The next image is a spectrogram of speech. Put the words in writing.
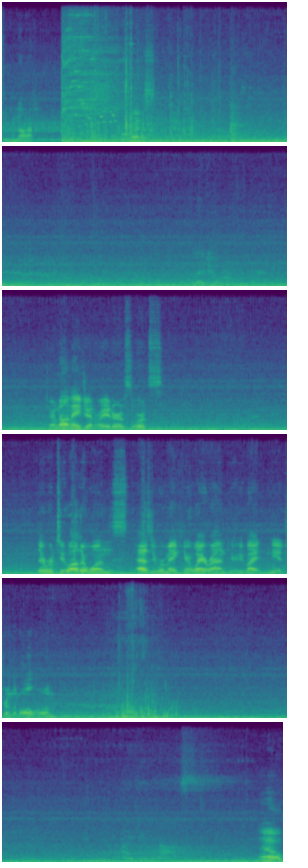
Do not. Nice. What did I a generator of sorts. There were two other ones as you were making your way around here. You might need to turn them all on. No.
